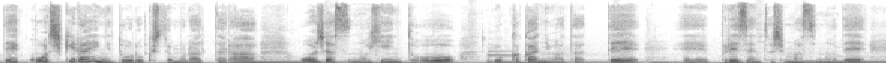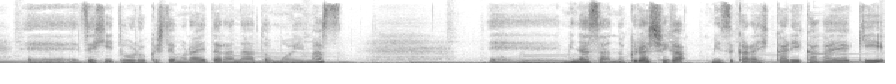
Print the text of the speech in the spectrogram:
で公式 LINE に登録してもらったらオージャスのヒントを4日間にわたって、えー、プレゼントしますので、えー、ぜひ登録してもらえたらなと思います、えー、皆さんの暮らしが自ら光り輝き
